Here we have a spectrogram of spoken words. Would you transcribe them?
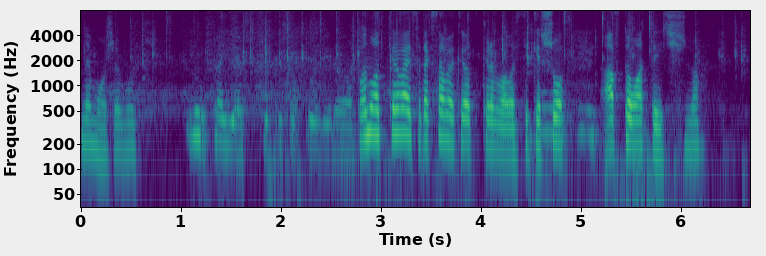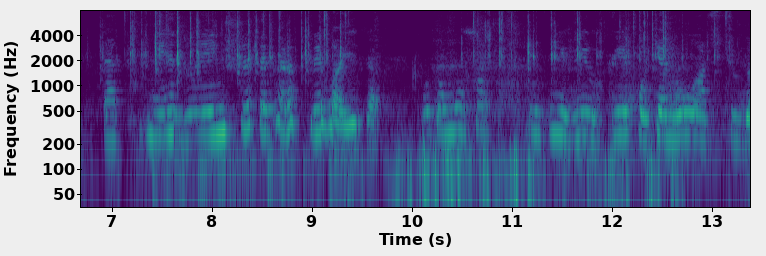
не може бути. Ну, та я ж тільки що провірила. Воно відкривається так само, як і відкривалось, тільки що автоматично. Так медленніше тепер відкривається. Бо Тому що ті гілки потягнула аж сюди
